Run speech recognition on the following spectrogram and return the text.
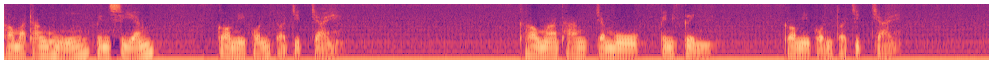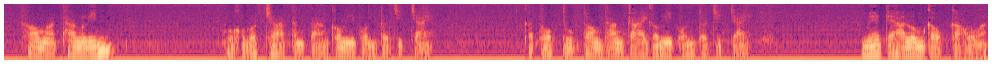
เข้ามาทางหูเป็นเสียง ก็มีผลต่อจิตใจ เข้ามาทางจมูกเป็นกลิ่น ก็มีผลต่อจิตใจ เข้ามาทางลิ้นพวกรสชาติต่างๆ ก็มีผลต่อจิตใจ กระทบถูกต้องทางกายก็มีผลต่อจิตใจ แม้แต่อารมณ์เก่าๆอะ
